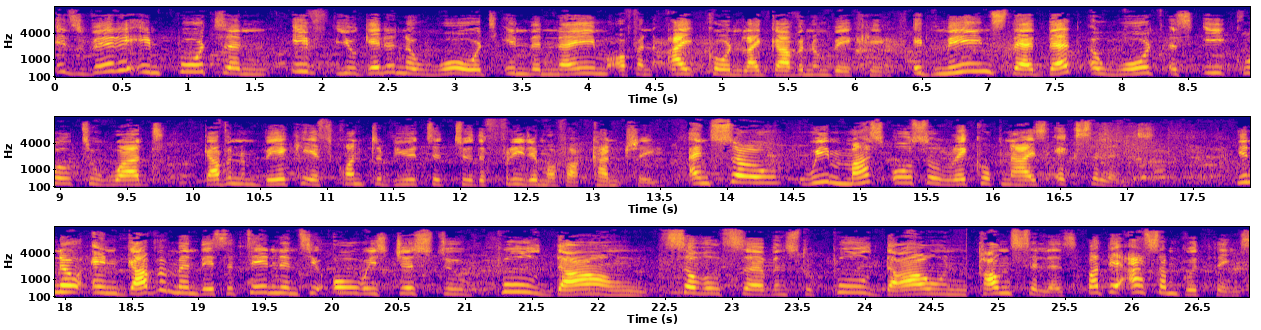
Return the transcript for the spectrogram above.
It's very important if you get an award in the name of an icon like Govan Mbeki. It means that that award is equal to what Govan Mbeki has contributed to the freedom of our country. And so we must also recognize excellence. You know, in government, there's a tendency always just to pull down civil servants, to pull down councillors, but there are some good things.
